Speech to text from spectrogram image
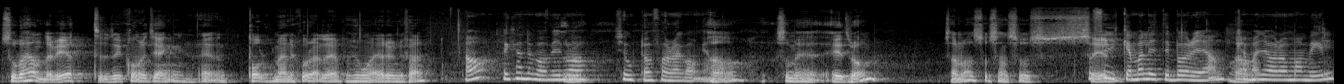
Så vad händer? Vi ett, det kommer ett gäng, eh, 12 människor eller hur många är det ungefär? Ja, det kan det vara. Vi var 14 förra gången. Ja, som är i ett rum. Samlas och sen så Så säger... fikar man lite i början. kan man göra om man vill.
